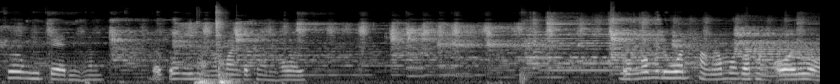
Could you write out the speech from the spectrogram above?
เครื่องมีแปดหนึ่งอัน แล้วก็มีถังน้ำมันกับถังออยล์ผมก็ไม่รู้ว่าถังน้ำมันกับถังออยหรือเปล่า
